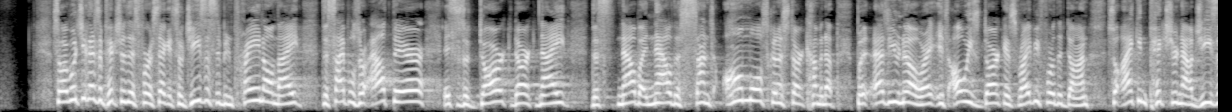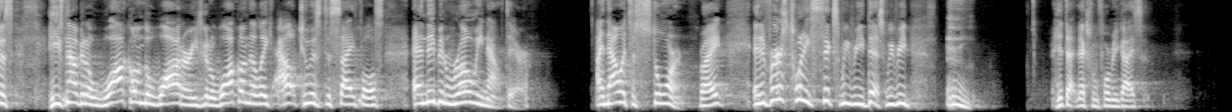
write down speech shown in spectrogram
So I want you guys to picture this for a second. So Jesus had been praying all night. Disciples are out there. This is a dark, dark night. This, now by now, the sun's almost going to start coming up. But as you know, right, it's always darkest right before the dawn. So I can picture now Jesus, he's now going to walk on the water. He's going to walk on the lake out to his disciples and they've been rowing out there. And now it's a storm, right? And in verse 26, we read this. We read, hit that next one for me, guys.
